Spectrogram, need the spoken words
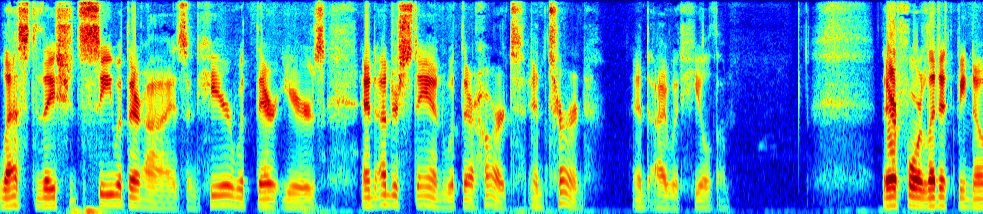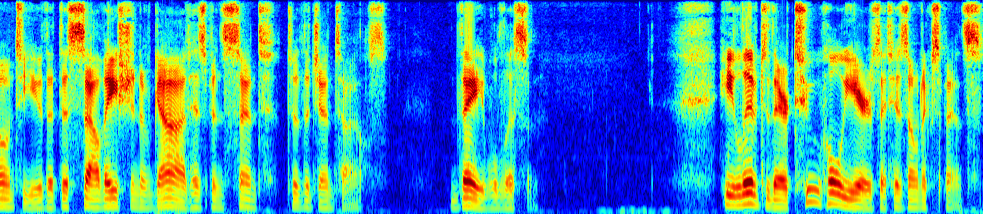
lest they should see with their eyes, and hear with their ears, and understand with their heart, and turn, and I would heal them. Therefore let it be known to you that this salvation of God has been sent to the Gentiles they will listen. He lived there two whole years at his own expense,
